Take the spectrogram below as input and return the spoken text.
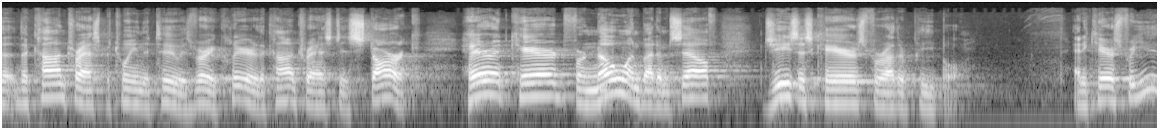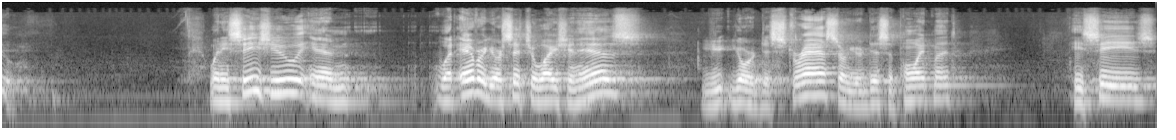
The, the contrast between the two is very clear. The contrast is stark. Herod cared for no one but himself. Jesus cares for other people. And he cares for you. When he sees you in whatever your situation is, your distress or your disappointment, he sees,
